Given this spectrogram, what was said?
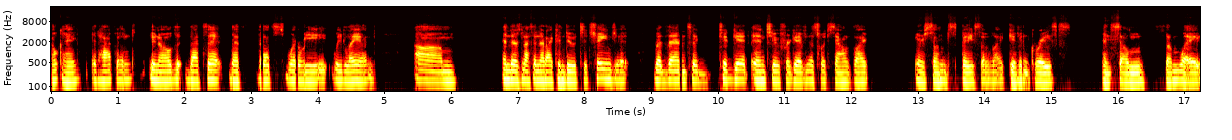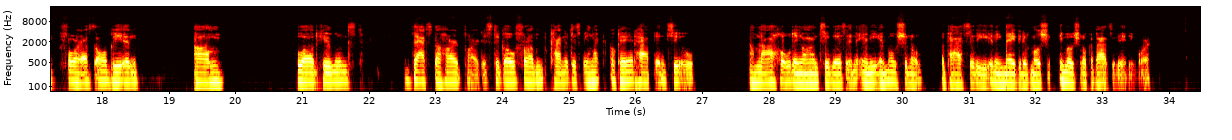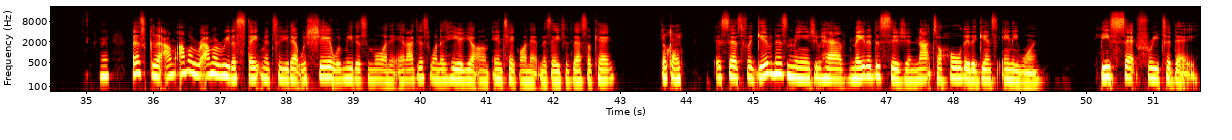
okay, it happened. You know, th- that's it. That's that's where we we land. Um, and there's nothing that I can do to change it. But then to to get into forgiveness, which sounds like there's some space of like giving grace in some some way for us all being um flawed humans, that's the hard part is to go from kind of just being like, okay, it happened to I'm not holding on to this in any emotional capacity, any negative emotion, emotional capacity anymore. Okay, that's good. I'm I'm a, I'm gonna read a statement to you that was shared with me this morning, and I just want to hear your um intake on that, Miss H, if that's okay. Okay. It says forgiveness means you have made a decision not to hold it against anyone. Be set free today.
